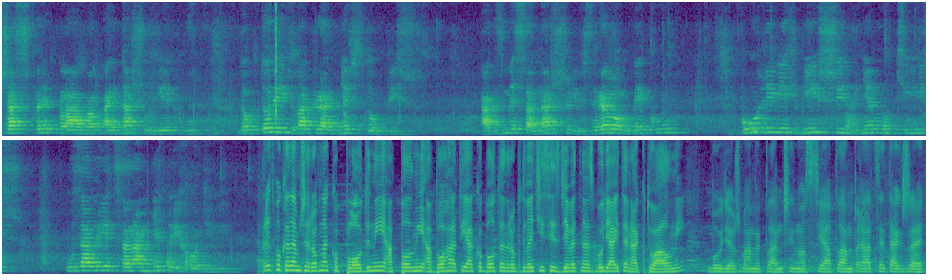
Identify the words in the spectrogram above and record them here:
Čas preplával aj našu rieku, do ktorej dvakrát nevstúpiš. Ak sme sa našli v zrelom veku, búrlivých výšin nemutíš, uzavrieť sa nám neprichodí. Predpokladám, že rovnako plodný a plný a bohatý, ako bol ten rok 2019, bude aj ten aktuálny? Bude, už máme plán činnosti a plán práce, takže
